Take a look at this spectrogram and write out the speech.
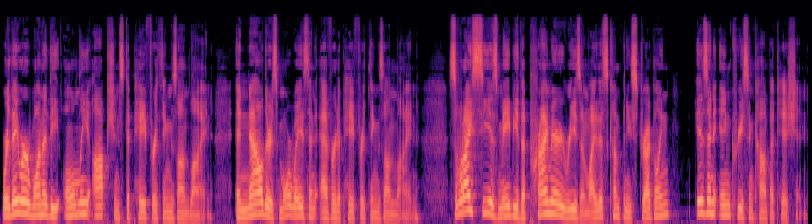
where they were one of the only options to pay for things online. And now there's more ways than ever to pay for things online. So, what I see is maybe the primary reason why this company's struggling is an increase in competition.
